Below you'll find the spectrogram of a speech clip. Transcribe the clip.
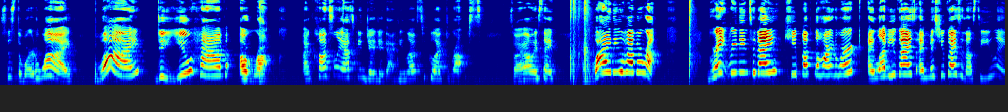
This is the word why. Why do you have a rock? I'm constantly asking JJ that. He loves to collect rocks. So I always say, why do you have a rock? Great reading today. Keep up the hard work. I love you guys. I miss you guys, and I'll see you later.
